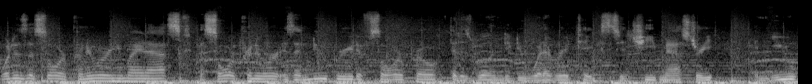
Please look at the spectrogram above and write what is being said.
What is a solarpreneur, you might ask? A solarpreneur is a new breed of solar pro that is willing to do whatever it takes to achieve mastery, and you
